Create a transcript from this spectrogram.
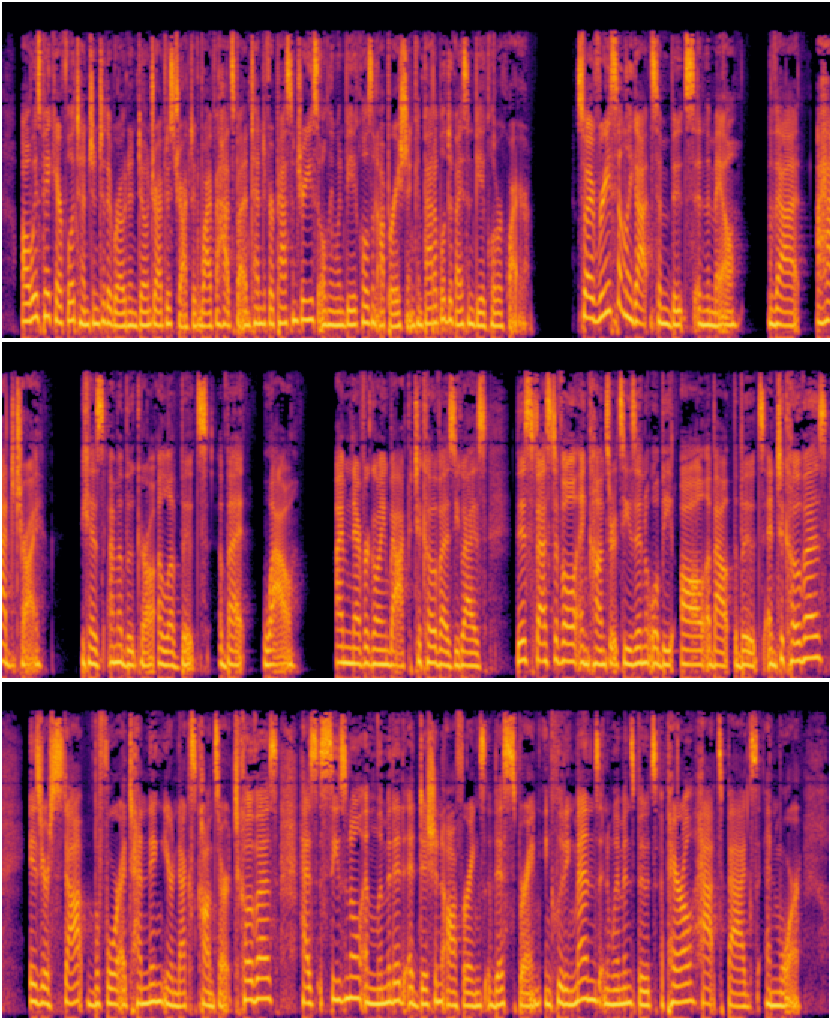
Always pay careful attention to the road and don't drive distracted. Wi-Fi hotspot intended for passenger use only when vehicles in operation. Compatible device and vehicle require. So I've recently got some boots in the mail that I had to try because I'm a boot girl. I love boots. But wow, I'm never going back. Tecovas, you guys. This festival and concert season will be all about the boots. And Tecovas is your stop before attending your next concert. Tecovas has seasonal and limited edition offerings this spring, including men's and women's boots, apparel, hats, bags, and more.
